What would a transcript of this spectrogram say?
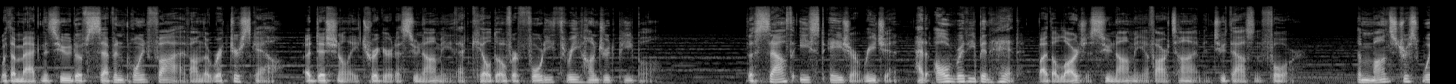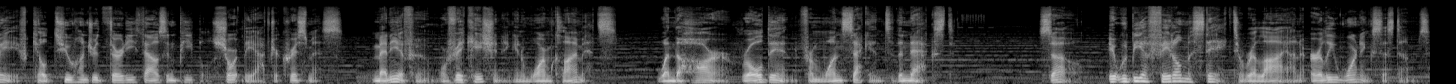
with a magnitude of 7.5 on the Richter scale, additionally triggered a tsunami that killed over 4,300 people. The Southeast Asia region had already been hit by the largest tsunami of our time in 2004. The monstrous wave killed 230,000 people shortly after Christmas, many of whom were vacationing in warm climates. When the horror rolled in from one second to the next, So, it would be a fatal mistake to rely on early warning systems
